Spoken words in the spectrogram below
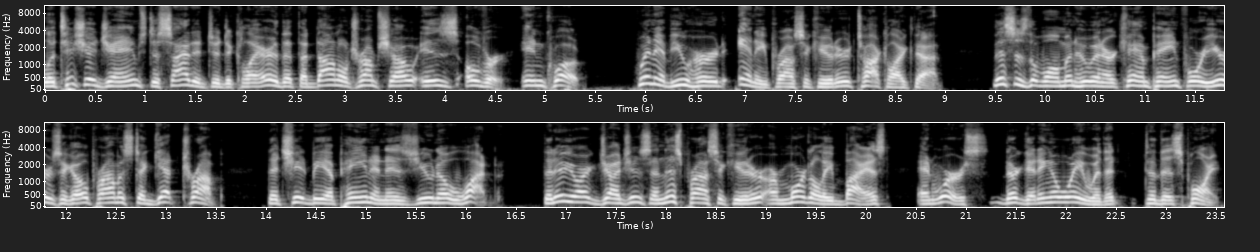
Letitia James decided to declare that the Donald Trump show is over. End quote. When have you heard any prosecutor talk like that? This is the woman who, in her campaign four years ago, promised to get Trump, that she'd be a pain in his you know what. The New York judges and this prosecutor are mortally biased, and worse, they're getting away with it to this point.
